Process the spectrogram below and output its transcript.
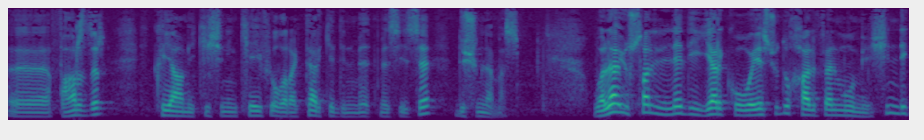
e, farzdır. Kıyami kişinin keyfi olarak terk edilmesi ise düşünülemez. وَلَا يُصَلِّ الَّذ۪ي يَرْكُ وَيَسْجُدُ خَلْفَ الْمُومِ Şimdi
